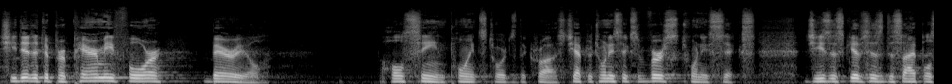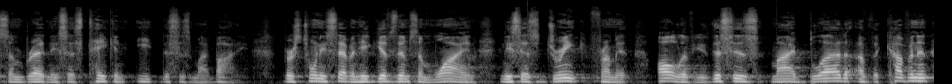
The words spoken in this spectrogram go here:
she did it to prepare me for burial. The whole scene points towards the cross. Chapter 26, verse 26. Jesus gives his disciples some bread and he says, Take and eat. This is my body. Verse 27, he gives them some wine and he says, Drink from it, all of you. This is my blood of the covenant,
